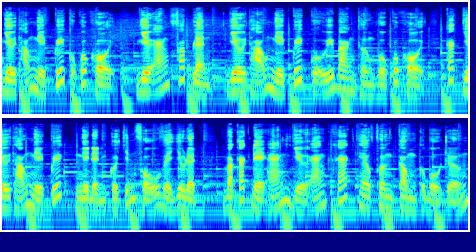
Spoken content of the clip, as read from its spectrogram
dự thảo nghị quyết của Quốc hội, dự án pháp lệnh, dự thảo nghị quyết của Ủy ban Thường vụ Quốc hội, các dự thảo nghị quyết, nghị định của chính phủ về du lịch và các đề án dự án khác theo phân công của Bộ trưởng.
